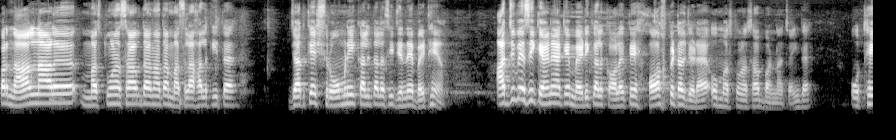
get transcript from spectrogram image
ਪਰ ਨਾਲ ਨਾਲ ਮਸਤੂਆਣਾ ਸਾਹਿਬ ਦਾ ਨਾ ਤਾਂ ਮਸਲਾ ਹੱਲ ਕੀਤਾ ਹੈ। ਜਦ ਕਿ ਸ਼੍ਰੋਮਣੀ ਅਕਾਲੀ ਦਲ ਅਸੀਂ ਜਿੰਨੇ ਬੈਠੇ ਆ ਅੱਜ ਵੀ ਅਸੀਂ ਕਹਿੰਦੇ ਆ ਕਿ ਮੈਡੀਕਲ ਕਾਲਜ ਤੇ ਹਸਪੀਟਲ ਜਿਹੜਾ ਹੈ, ਉਹ ਮਸਤੂਆਣਾ ਸਾਹਿਬ ਬਣਨਾ ਚਾਹੀਦਾ ਉੱਥੇ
